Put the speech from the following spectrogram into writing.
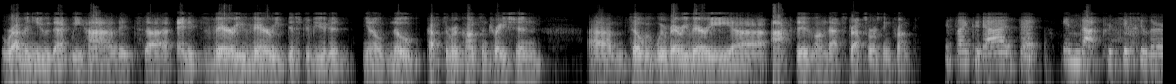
revenue that we have. And it's very very distributed, no customer concentration. Um so We're very very uh active on that strat sourcing front. If I could add that in that particular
